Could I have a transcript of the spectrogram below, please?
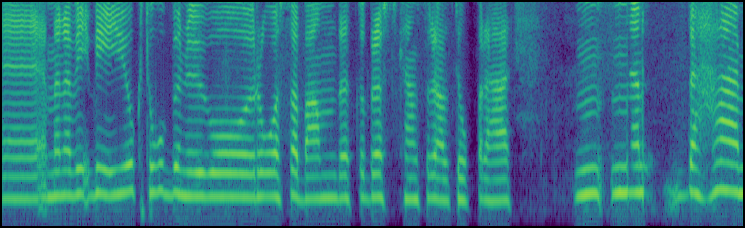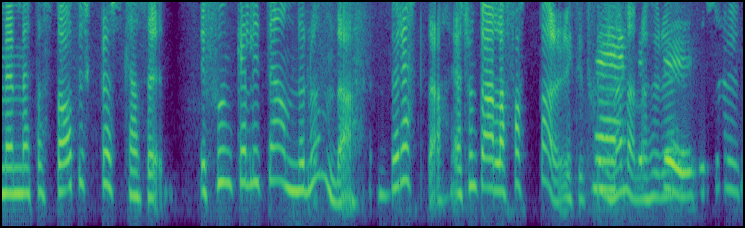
Eh, jag menar, vi, vi är ju i oktober nu och rosa bandet och bröstcancer och alltihopa det här. Men det här med metastatisk bröstcancer, det funkar lite annorlunda. Berätta. Jag tror inte alla fattar riktigt skillnaden Nej, och hur det ser ut.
